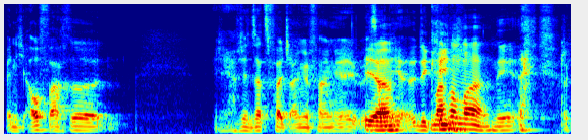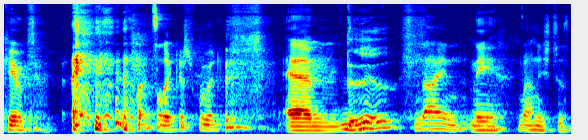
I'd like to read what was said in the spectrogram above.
wenn ich aufwache, ich habe den Satz falsch angefangen. Ist Ja, nicht- die krieg mach ich- noch mal. Nee, okay. Nochmal zurückgespult. Ähm, Nein, nee, mach nicht das.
